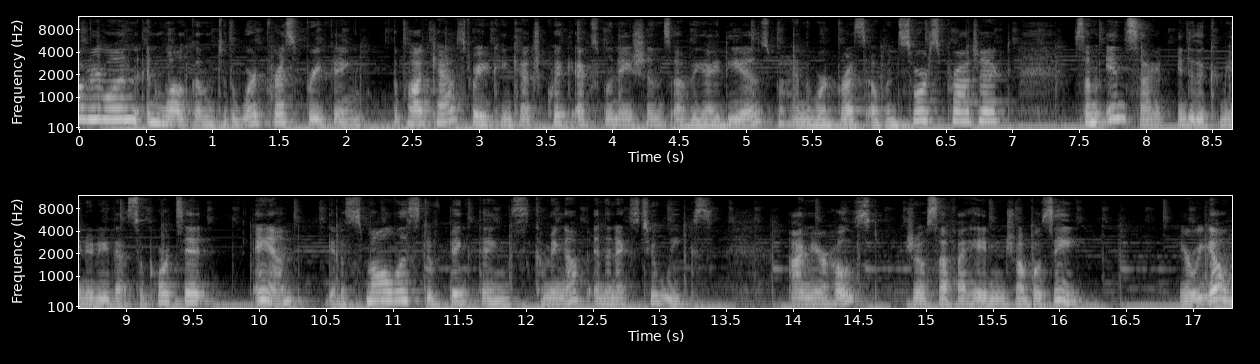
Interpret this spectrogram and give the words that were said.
everyone, and welcome to the WordPress Briefing, the podcast where you can catch quick explanations of the ideas behind the WordPress open source project, some insight into the community that supports it, and get a small list of big things coming up in the next two weeks. I'm your host, Josepha Haden Chomphosy. Here we go.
